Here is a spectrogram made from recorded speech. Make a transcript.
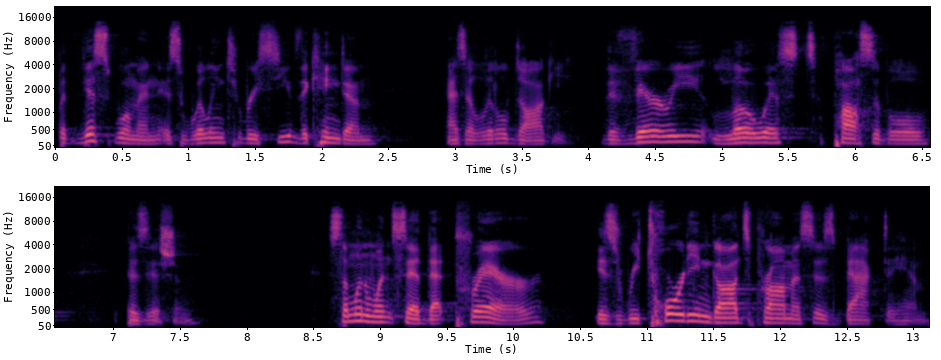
But this woman is willing to receive the kingdom as a little doggy, the very lowest possible position. Someone once said that prayer is retorting God's promises back to him.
